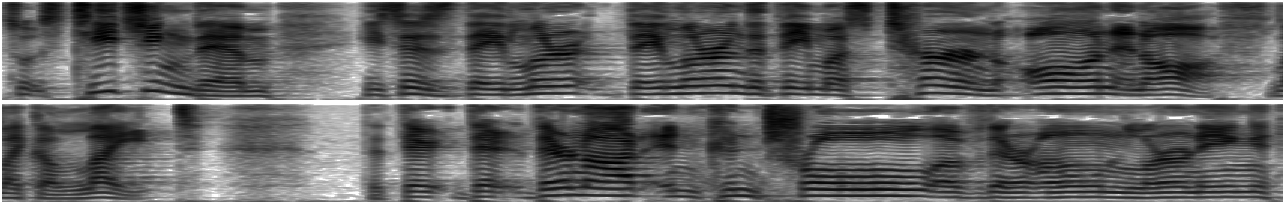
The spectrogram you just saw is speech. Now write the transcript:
So it's teaching them, he says they learn they learn that they must turn on and off like a light that they're, they're, they're not in control of their own learning.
